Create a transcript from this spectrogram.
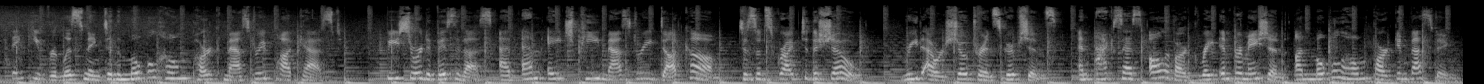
Thank you for listening to the Mobile Home Park Mastery podcast. Be sure to visit us at mhpmastery.com to subscribe to the show, read our show transcriptions, and access all of our great information on mobile home park investing.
